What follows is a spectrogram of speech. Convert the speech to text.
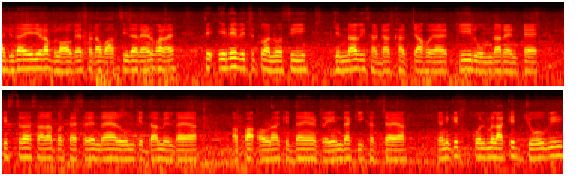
ਅੱਜ ਦਾ ਇਹ ਜਿਹੜਾ ਵਲੌਗ ਹੈ, ਸਾਡਾ ਵਾਪਸੀ ਦਾ ਰਹਿਣ ਵਾਲਾ ਹੈ। ਤੇ ਇਹਦੇ ਵਿੱਚ ਤੁਹਾਨੂੰ ਅਸੀਂ ਜਿੰਨਾ ਵੀ ਸਾਡਾ ਖਰਚਾ ਹੋਇਆ ਕੀ ਰੂਮ ਦਾ ਰੈਂਟ ਹੈ, ਕਿਸ ਤਰ੍ਹਾਂ ਸਾਰਾ ਪ੍ਰੋਸੈਸ ਰਹਿੰਦਾ ਹੈ, ਰੂਮ ਕਿੱਦਾਂ ਮਿਲਦਾ ਆ, ਆਪਾਂ ਆਉਣਾ ਕਿੱਦਾਂ ਆ ਟ੍ਰੇਨ ਦਾ ਕੀ ਖਰਚਾ ਆ ਯਾਨੀ ਕਿ ਕੁੱਲ ਮਿਲਾ ਕੇ ਜੋ ਵੀ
